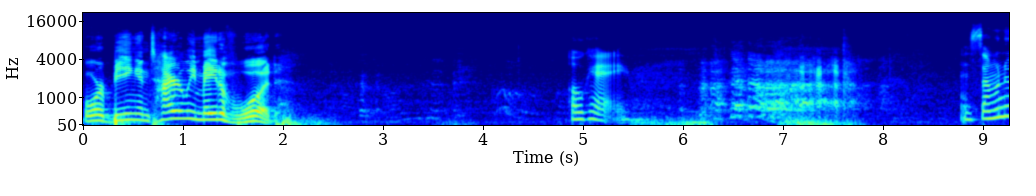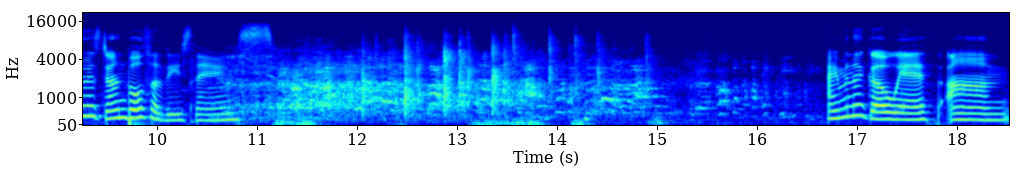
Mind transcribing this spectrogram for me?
or being entirely made of wood? Okay. As someone who has done both of these things, I'm gonna go with um,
